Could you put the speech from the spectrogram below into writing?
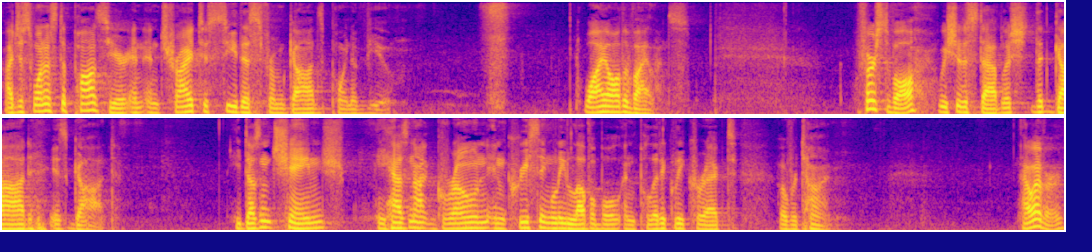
I just want us to pause here and, and try to see this from God's point of view. Why all the violence? First of all, we should establish that God is God. He doesn't change, He has not grown increasingly lovable and politically correct over time. However,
